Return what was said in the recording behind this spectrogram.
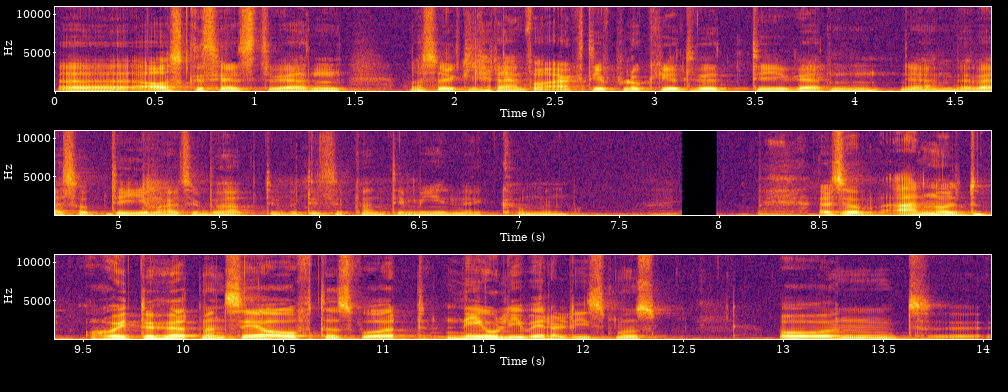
äh, ausgesetzt werden, was wirklich halt einfach aktiv blockiert wird, die werden, ja, wer weiß, ob die jemals überhaupt über diese Pandemie hinwegkommen. Also Arnold, heute hört man sehr oft das Wort Neoliberalismus und äh,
